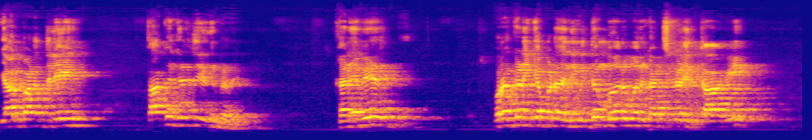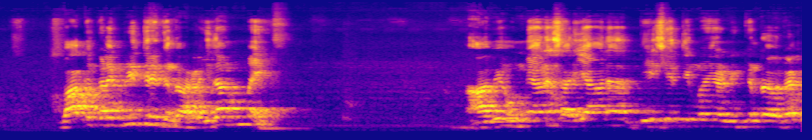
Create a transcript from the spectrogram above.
யாழ்ப்பாணத்திலே தாக்கம் செலுத்தியிருக்கின்றது எனவே புறக்கணிக்கப்பட்ட நிமித்தம் வேறு வேறு கட்சிகளை தாவி வாக்குகளை பிடித்திருக்கின்றார்கள் இதுதான் உண்மை. ஆகவே உண்மையான சரியான தேசியத்தின் முறையில் நிற்கின்றவர்கள்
